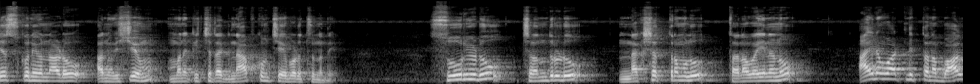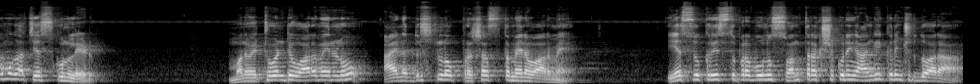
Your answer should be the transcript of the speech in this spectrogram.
చేసుకుని ఉన్నాడో అనే విషయం మనకిచ్చట జ్ఞాపకం చేయబడుతున్నది సూర్యుడు చంద్రుడు నక్షత్రములు తనవైనను ఆయన వాటిని తన భాగముగా చేసుకునలేడు. మనం ఎటువంటి వారమైనను ఆయన దృష్టిలో ప్రశస్తమైన వారమే. యేసుక్రీస్తు ప్రభువును స్వంత రక్షకునిగా అంగీకరించడం ద్వారా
